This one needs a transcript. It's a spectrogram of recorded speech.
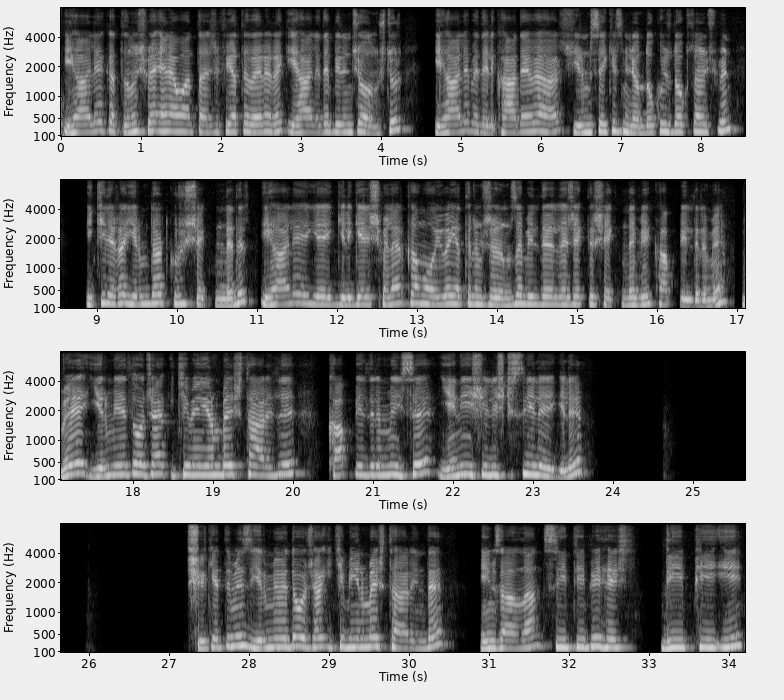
ihaleye katılmış ve en avantajlı fiyatı vererek ihalede birinci olmuştur. İhale bedeli KDV hariç 28 milyon 993 bin 2 lira 24 kuruş şeklindedir. İhale ile ilgili gelişmeler kamuoyu ve yatırımcılarımıza bildirilecektir şeklinde bir kap bildirimi. Ve 27 Ocak 2025 tarihli kap bildirimi ise yeni iş ilişkisi ile ilgili Şirketimiz 27 Ocak 2025 tarihinde imzalanan CTP HDPE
